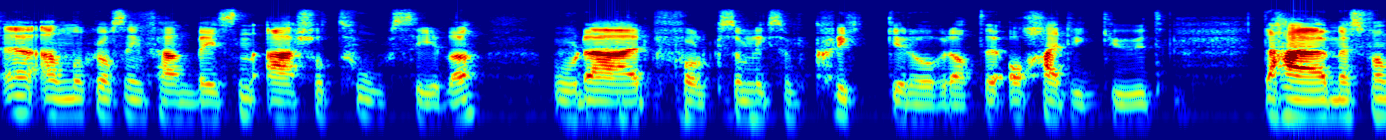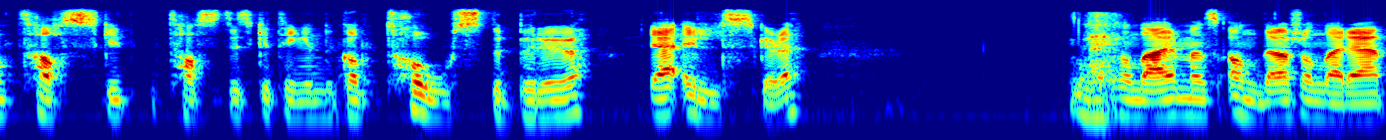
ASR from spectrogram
eh, Animal Crossing-fanbasen er så tosida. Hvor det er folk som liksom klikker over at Å, herregud. Det her er den mest fantastiske, fantastiske tingen. Du kan toaste brød. Jeg elsker det. Sånn der, mens andre er sånn derre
